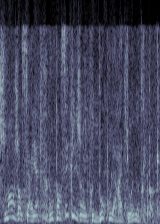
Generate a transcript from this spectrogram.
Franchement, j'en sais rien. Vous pensez que les gens écoutent beaucoup la radio à notre époque?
